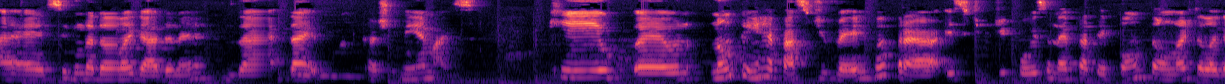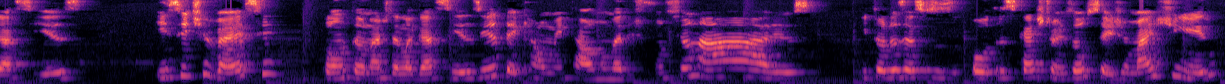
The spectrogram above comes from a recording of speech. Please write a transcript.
é, segundo a delegada, né, da, da época, que acho que nem é mais, que é, não tem repasse de verba para esse tipo de coisa, né, para ter plantão nas delegacias. E se tivesse plantão nas delegacias, ia ter que aumentar o número de funcionários e todas essas outras questões, ou seja, mais dinheiro.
